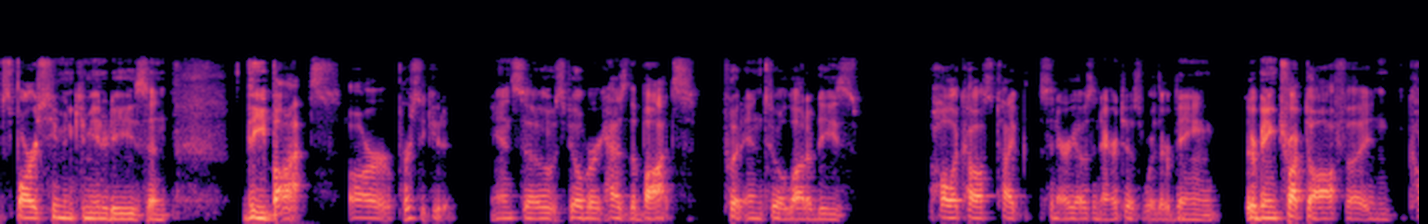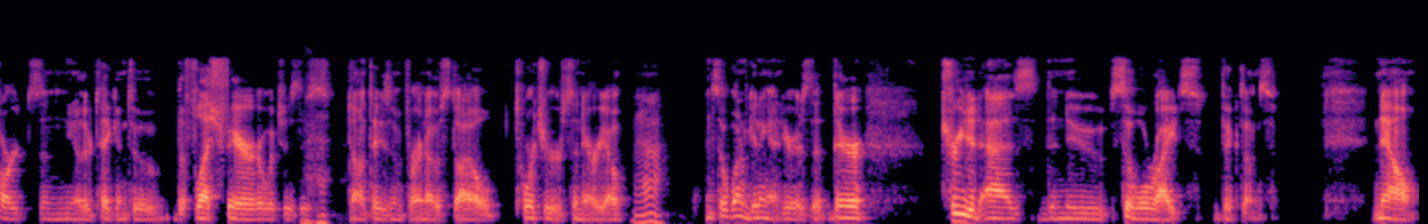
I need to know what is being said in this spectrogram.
sparse human communities, and the bots are persecuted. And so Spielberg has the bots put into a lot of these Holocaust type scenarios and narratives where they're being they're being trucked off uh, in carts and you know they're taken to the flesh fair which is this dante's inferno style torture scenario yeah. and so what I'm getting at here is that they're treated as the new civil rights victims. Now,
